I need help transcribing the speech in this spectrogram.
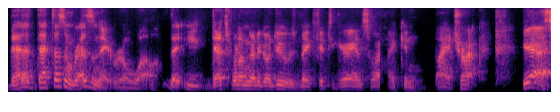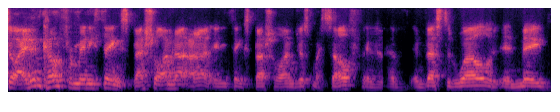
that that doesn't resonate real well. That you, that's what I'm going to go do is make 50 grand so I can buy a truck. Yeah. So I didn't come from anything special. I'm not, not anything special. I'm just myself and have invested well and, made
